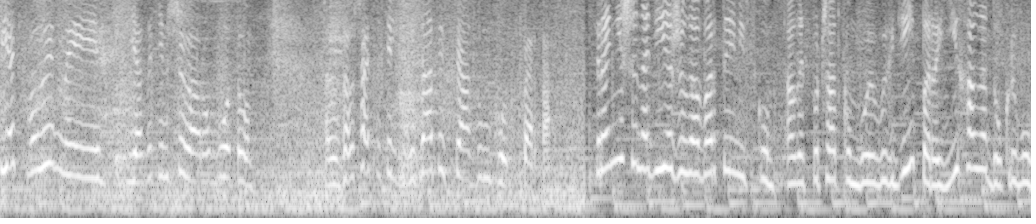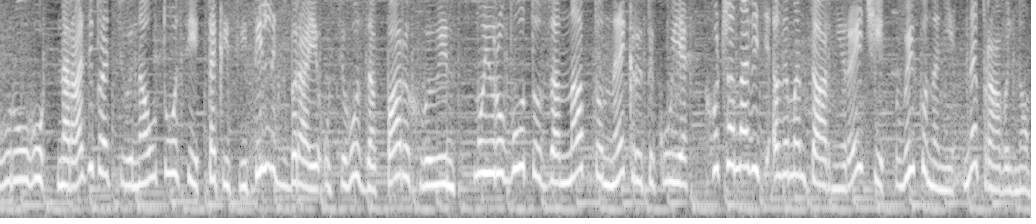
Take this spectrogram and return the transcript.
5 хвилин і я закінчила роботу. Залишається тільки дізнатися думку експерта. Раніше Надія жила в Артемівську, але з початком бойових дій переїхала до Кривого Рогу. Наразі працює на Утосі. Такий світильник збирає усього за пару хвилин. Мою роботу занадто не критикує, хоча навіть елементарні речі виконані неправильно.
